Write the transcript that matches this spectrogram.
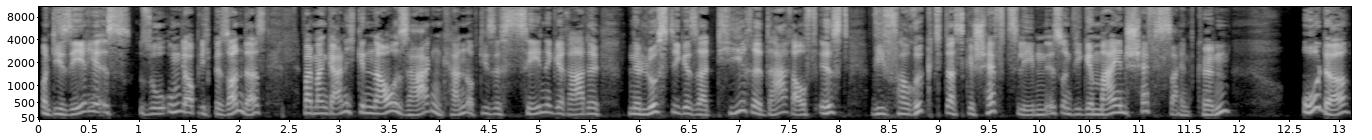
Und die Serie ist so unglaublich besonders, weil man gar nicht genau sagen kann, ob diese Szene gerade eine lustige Satire darauf ist, wie verrückt das Geschäftsleben ist und wie gemein Chefs sein können, oder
